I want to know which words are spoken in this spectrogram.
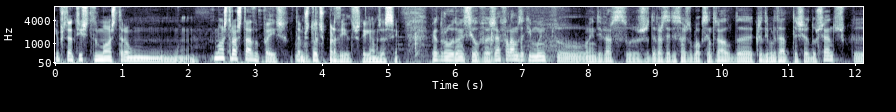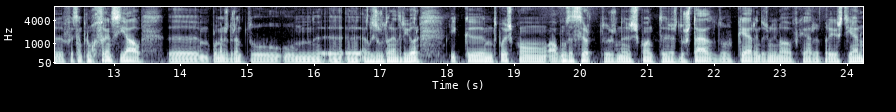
e portanto isto demonstra um demonstra o estado do país. Estamos uhum. todos perdidos, digamos assim. Pedro Adão e Silva, já falámos aqui muito em diversos, diversas edições do Bloco Central da credibilidade de Teixeira dos Santos, que foi sempre um referencial, pelo menos durante o, o, uh, a legislatura anterior, e que depois, com alguns acertos nas contas do Estado, quer em 2009, quer para este ano,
